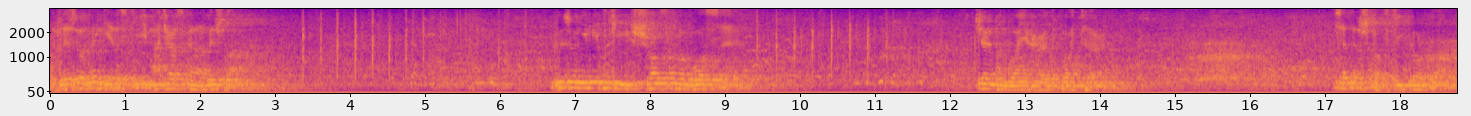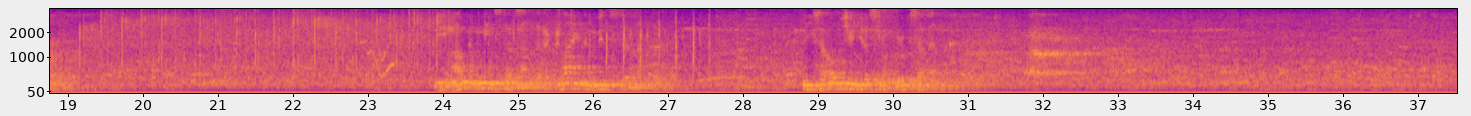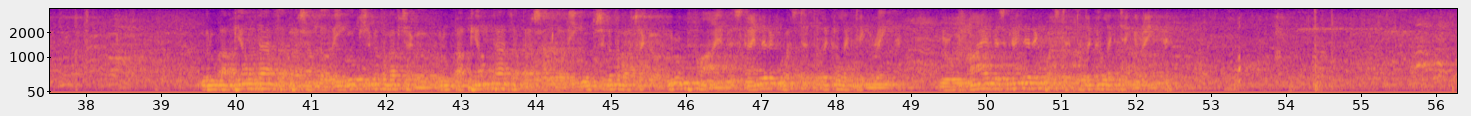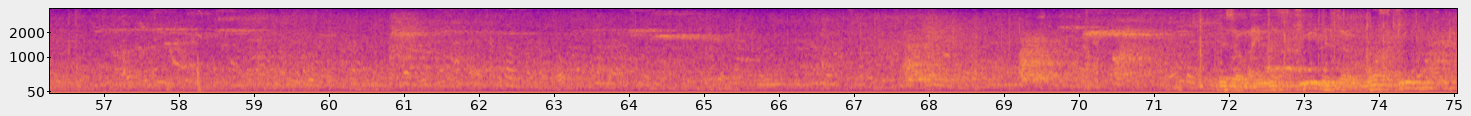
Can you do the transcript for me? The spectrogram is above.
Wyżył węgierski, Maciarska wyszła. Wyżył niemiecki, szorstwo włosy. German Wirehead Pointer. Seter szkocki, Gorgon. I mały Minsterlander, These are all juniors from Group 7. Grupa piąta, zapraszam do ringu przygotowawczego. Grupa piąta, zapraszam do ringu przygotowawczego. Group 5 is kindly requested to the collecting ring. Group 5 is kindly requested to the collecting ring. Wyżeł Weimarski, Wyżeł Włoski.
